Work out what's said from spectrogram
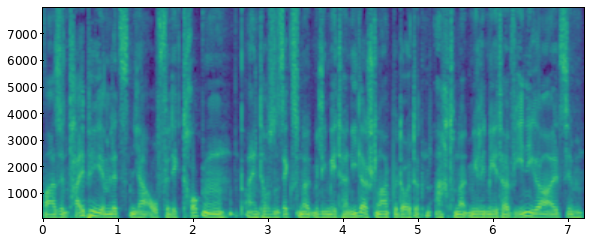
War es in Taipei im letzten Jahr auffällig trocken. 1600 Millimeter Niederschlag bedeuteten 800 Millimeter weniger als im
